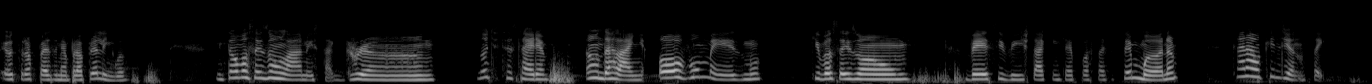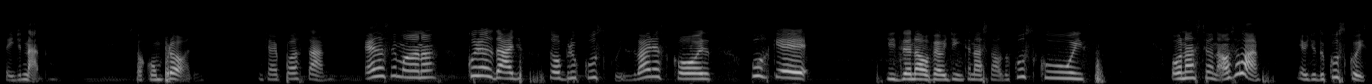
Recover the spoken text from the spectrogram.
Eu tropeço a minha própria língua. Então vocês vão lá no Instagram. Notícia séria. Underline ovo mesmo. Que vocês vão ver esse vídeo, tá? Que a gente vai postar essa semana. Canal, que dia? Não sei. Sei de nada. Só compro ordens. A gente vai postar essa semana curiosidades sobre o cuscuz. Várias coisas. Porque de 19 é o Dia Internacional do Cuscuz. Ou nacional, sei lá. É o dia do cuscuz.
